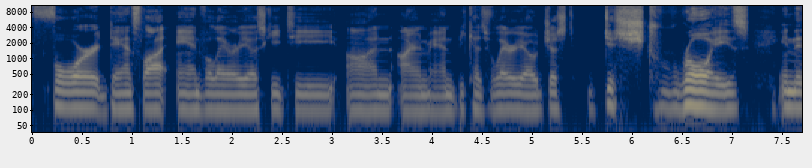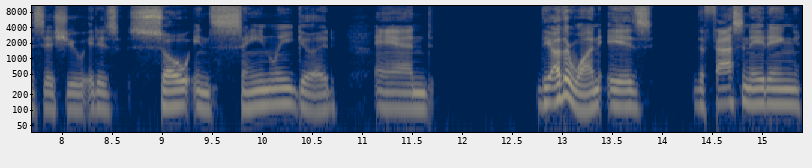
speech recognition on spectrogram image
for Dan Slott and Valerio Schiti on Iron Man because Valerio just destroys in this issue. It is so insanely good. And the other one is the fascinating,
